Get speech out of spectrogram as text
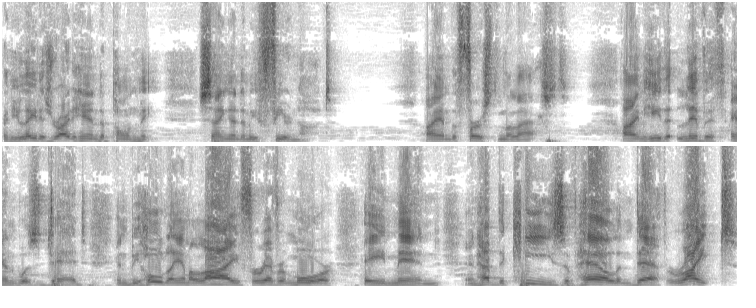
And he laid his right hand upon me, saying unto me, Fear not. I am the first and the last. I am he that liveth and was dead. And behold, I am alive forevermore. Amen. And have the keys of hell and death. Write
